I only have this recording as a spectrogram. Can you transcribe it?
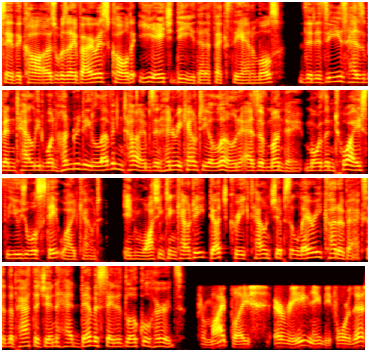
say the cause was a virus called EHD that affects the animals. The disease has been tallied 111 times in Henry County alone as of Monday, more than twice the usual statewide count. In Washington County, Dutch Creek Township's Larry Cuddeback said the pathogen had devastated local herds from my place every evening before this,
